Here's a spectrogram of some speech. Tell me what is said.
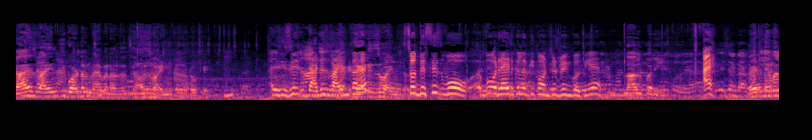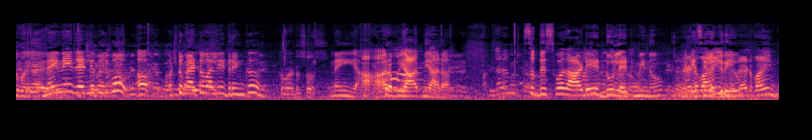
guys wine की बोतल मैं बनाता था this is wine colour okay is it that is wine That is wine colour so this is वो वो रेड कलर की कौन सी ड्रिंक होती है? लाल परी। आय, रेड लेबल बनी है। नहीं नहीं रेड लेबल वो टोमेटो वाली ड्रिंक टोमेटो सॉस नहीं यार अब याद नहीं आ रहा। So this was our day do let me know कैसी लग रही रेड वाइन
